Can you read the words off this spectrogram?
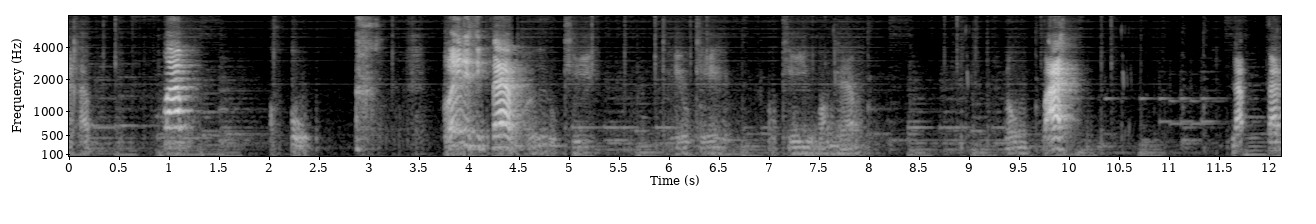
นะครับปั๊บโอ้โห เฮ้ยได้สิบแต้มเออโอเค โอเค โอเค โอเค อยู่ของแถวลงไป รับกัน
